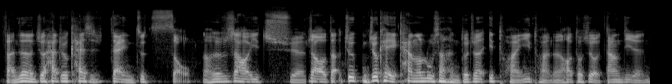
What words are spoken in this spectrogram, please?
反正就他就开始带你就走，然后就绕一圈，绕到就你就可以看到路上很多就一团一团的，然后都是有当地人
